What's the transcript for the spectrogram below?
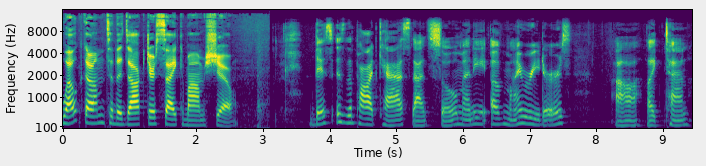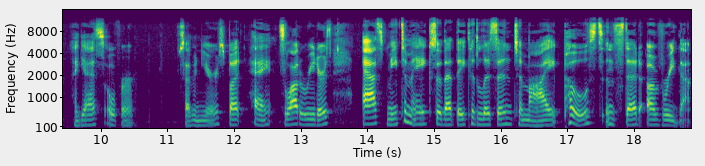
Welcome to the Dr. Psych Mom Show. This is the podcast that so many of my readers, uh, like 10, I guess, over seven years, but hey, it's a lot of readers, asked me to make so that they could listen to my posts instead of read them.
